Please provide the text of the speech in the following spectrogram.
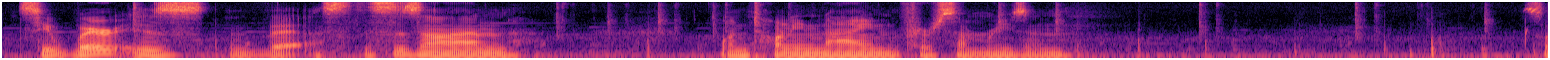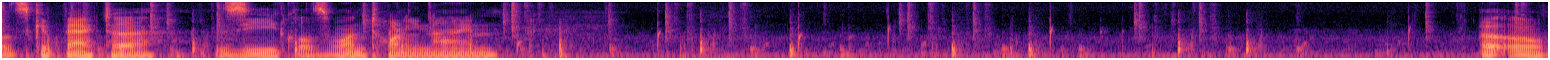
Let's see, where is this? This is on 129 for some reason. So let's get back to z equals 129. Uh-oh.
